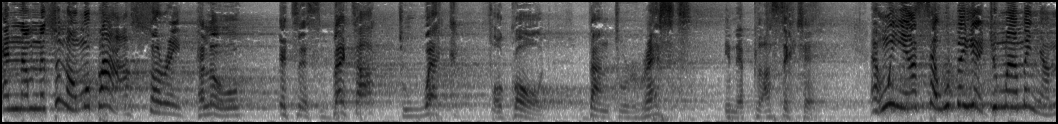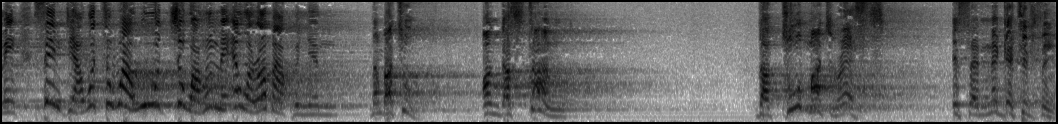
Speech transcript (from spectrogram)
ɛnam ne so na ɔmo asɔre Hello, it is better to work for God than to rest in a plastic chair. ɛho hia sɛ wobɛyɛ adwuma ama nyame sɛndeɛ wote hɔ a wogye w'ahome ɛwɔ rɔba akonnwa mu Number two, understand that too much rest is a negative thing.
